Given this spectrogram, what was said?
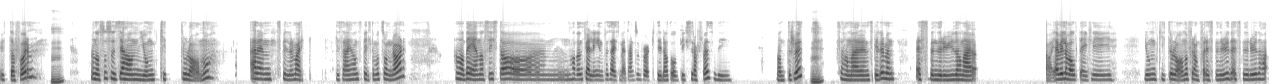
ute av form. Mm. Men også syns jeg han Jon Kitolano er en spiller å merke seg. Han spilte mot Sogndal. Han hadde én assist da og um, hadde en felling innenfor 16-meteren som førte til at Odd fikk straffe, så de vant til slutt. Mm. Så han er en spiller. Men Espen Ruud, han er ja, Jeg ville valgt egentlig Jon Kitolano framfor Espen Ruud. Espen Ruud har,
